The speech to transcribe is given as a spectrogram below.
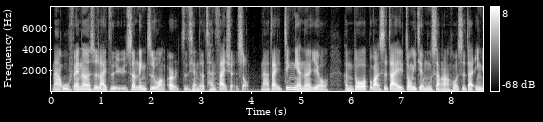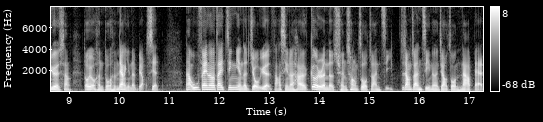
那吴飞呢，是来自于《森林之王二》之前的参赛选手。那在今年呢，也有很多不管是在综艺节目上啊，或者是在音乐上，都有很多很亮眼的表现。那吴飞呢，在今年的九月发行了他的个人的全创作专辑，这张专辑呢叫做《Not Bad》。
